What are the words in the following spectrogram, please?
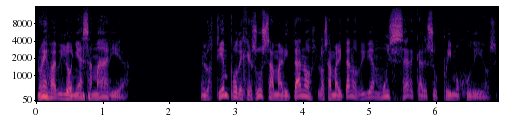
No es Babilonia, es Samaria. En los tiempos de Jesús, samaritanos, los samaritanos vivían muy cerca de sus primos judíos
